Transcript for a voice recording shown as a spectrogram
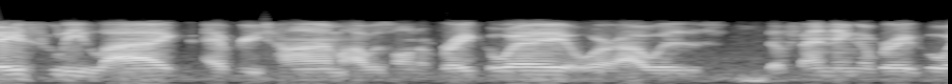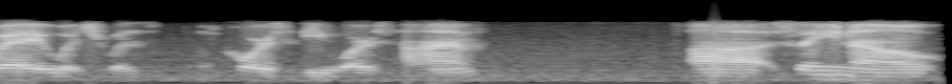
basically lag every time I was on a breakaway or I was defending a breakaway, which was of course the worst time. Uh, so you know,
